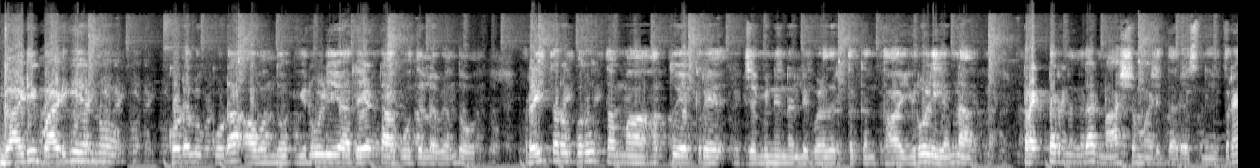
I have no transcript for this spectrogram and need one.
ಗಾಡಿ ಬಾಡಿಗೆಯನ್ನು ಕೊಡಲು ಕೂಡ ಆ ಒಂದು ಈರುಳ್ಳಿಯ ರೇಟ್ ಆಗುವುದಿಲ್ಲವೆಂದು ರೈತರೊಬ್ಬರು ತಮ್ಮ ಹತ್ತು ಎಕರೆ ಜಮೀನಿನಲ್ಲಿ ಬೆಳೆದಿರತಕ್ಕಂತಹ ಈರುಳ್ಳಿಯನ್ನ ಟ್ರ್ಯಾಕ್ಟರ್ನಿಂದ ನಾಶ ಮಾಡಿದ್ದಾರೆ ಸ್ನೇಹಿತರೆ.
